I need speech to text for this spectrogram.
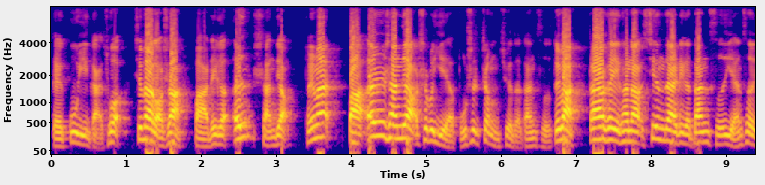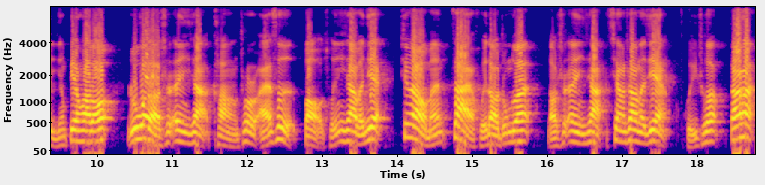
给故意改错。现在老师啊，把这个 n 删掉。同学们，把 n 删掉，是不是也不是正确的单词，对吧？大家可以看到，现在这个单词颜色已经变化了哦。如果老师摁一下 Ctrl S，保存一下文件。现在我们再回到终端，老师摁一下向上的键，回车。大家看，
